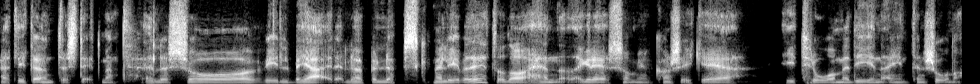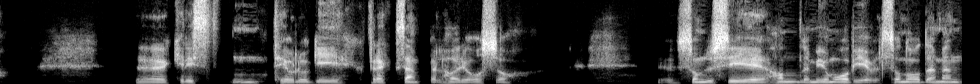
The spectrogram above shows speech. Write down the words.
med et lite understatement. Ellers så vil begjæret løpe løpsk med livet ditt, og da hender det greier som kanskje ikke er i tråd med dine intensjoner. Uh, kristen teologi f.eks. har jo også som du sier, handler mye om overgivelse og nåde, men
